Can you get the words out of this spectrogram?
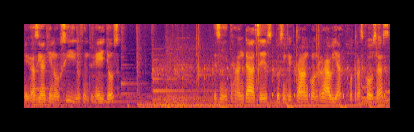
Eh, hacían genocidios entre ellos. Les inyectaban gases, los infectaban con rabia, otras cosas.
